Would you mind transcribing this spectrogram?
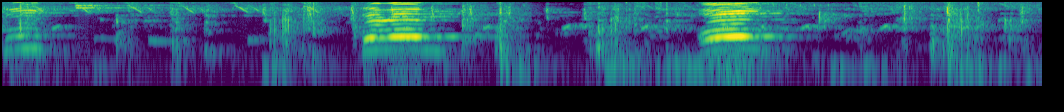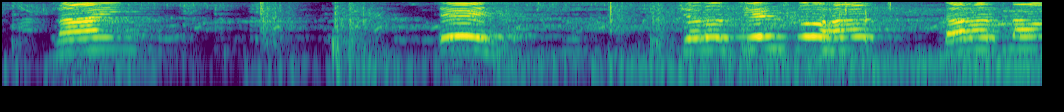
six seven eight nine ten চলো চেঞ্জ করো হাত। হাত নাও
